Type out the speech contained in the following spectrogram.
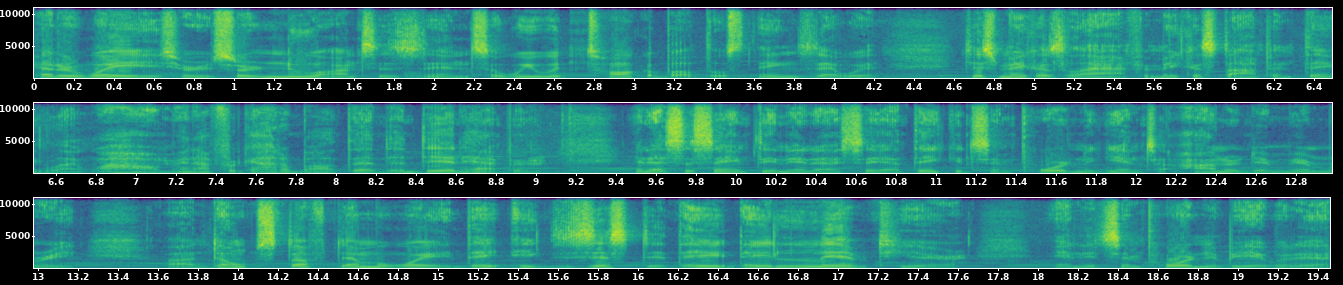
had her ways, her certain nuances, and so we would talk about those things that would just make us laugh and make us stop and think, like, wow, man, I forgot about that. That did happen. And that's the same thing that I say. I think it's important again to honor their memory. Uh, don't stuff them away. They existed. They they lived here, and it's important to be able to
